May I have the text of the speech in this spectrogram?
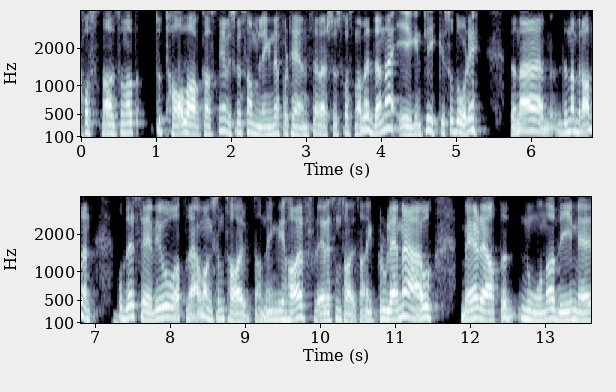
kostnad. Sånn at total avkastning, hvis vi skal sammenligne fortjeneste versus kostnader, den er egentlig ikke så dårlig. Den er, den er, bra, den. Og det ser vi jo at det er mange som tar utdanning. Vi har flere som tar utdanning. Problemet er jo mer det at noen av de mer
